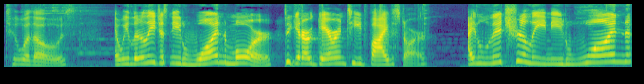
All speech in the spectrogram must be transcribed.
two of those. And we literally just need one more to get our guaranteed five star. I literally need one,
